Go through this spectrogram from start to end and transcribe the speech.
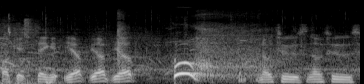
Fuck it. Take it. Yep, yep, yep. Whew. No twos. No twos.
